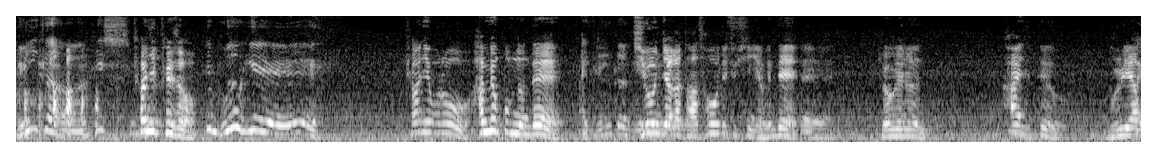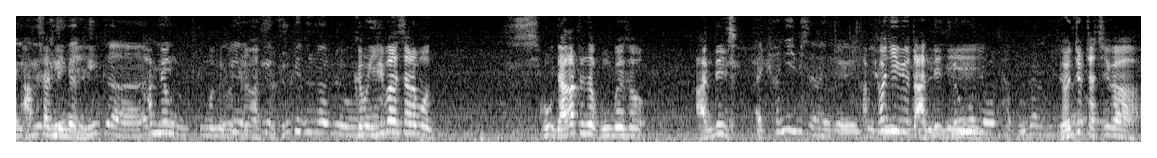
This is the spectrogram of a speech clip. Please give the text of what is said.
그러니까 씨, 편입해서 그게 뭐야 그게 편입으로 한 명 뽑는데 아니 그러니까 그게- 지원자가 다 서울대 출신이야. 근데 네. 결국에는 카이스트 물리학 아니, 박사님이 그러니까, 그러니까 한명 그게- 뽑는 거 그게- 들어갔어. 그게 그렇게 들어가면 그러면 일반 사람은 공- 나 같은 사람 공부해서 안 되지. 아니 편입이잖아요 이게 아, 편입이도 안 되지. 이런 다. 면접 자체가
